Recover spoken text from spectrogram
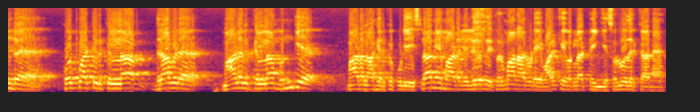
என்ற கோட்பாட்டிற்கெல்லாம் திராவிட மாடலுக்கெல்லாம் முந்திய மாடலாக இருக்கக்கூடிய இஸ்லாமிய மாடலில் இருந்து பெருமானாருடைய வாழ்க்கை வரலாற்றை இங்கே சொல்வதற்கான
